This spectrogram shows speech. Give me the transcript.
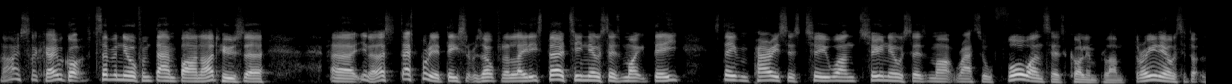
Nice. Okay. We've got 7 0 from Dan Barnard, who's, uh, uh, you know, that's that's probably a decent result for the ladies. 13 0 says Mike D. Stephen Parry says 2 1. 2 0 says Mark Rattle. 4 1 says Colin Plum. 3 0 says Dr.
